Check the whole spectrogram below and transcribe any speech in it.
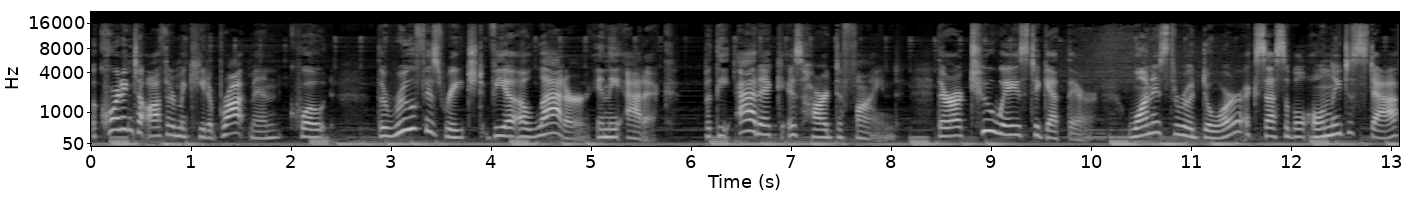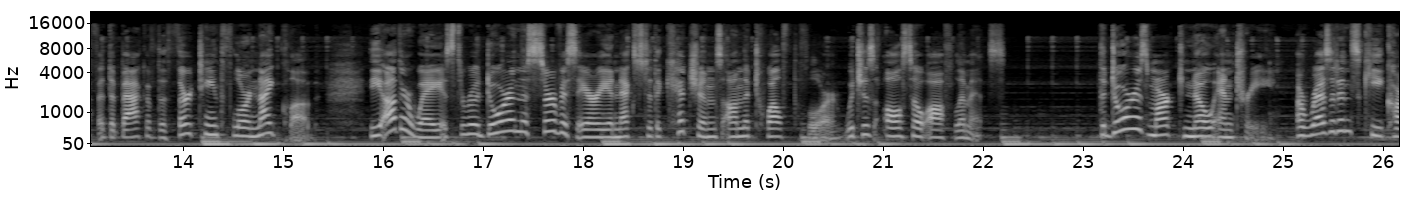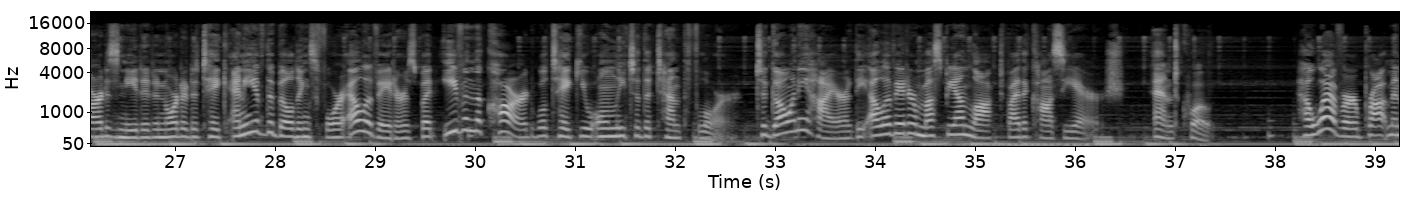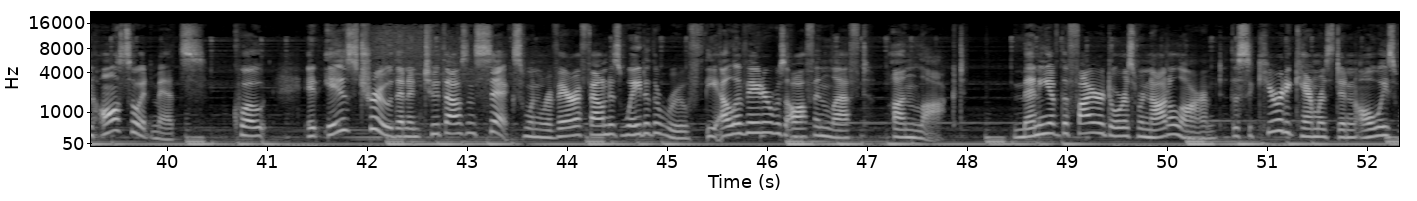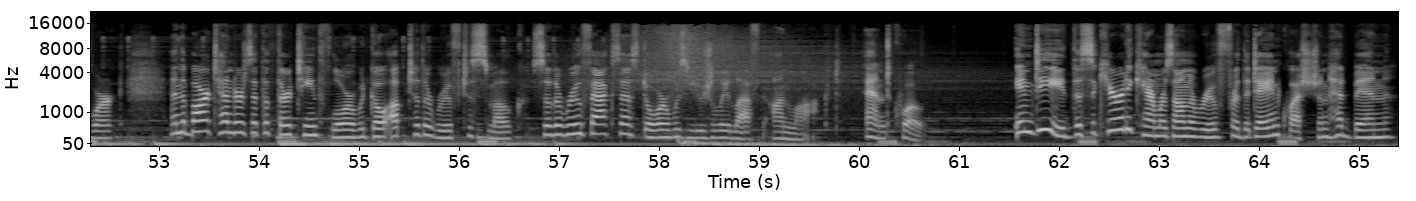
According to author Mikita Brottman, quote, the roof is reached via a ladder in the attic, but the attic is hard to find. There are two ways to get there. One is through a door accessible only to staff at the back of the 13th floor nightclub. The other way is through a door in the service area next to the kitchens on the 12th floor, which is also off limits. The door is marked no entry. A residence key card is needed in order to take any of the building's four elevators, but even the card will take you only to the 10th floor. To go any higher, the elevator must be unlocked by the concierge. End quote. However, Brottman also admits, quote, it is true that in 2006, when Rivera found his way to the roof, the elevator was often left unlocked. Many of the fire doors were not alarmed, the security cameras didn't always work, and the bartenders at the 13th floor would go up to the roof to smoke, so the roof access door was usually left unlocked. End quote. Indeed, the security cameras on the roof for the day in question had been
